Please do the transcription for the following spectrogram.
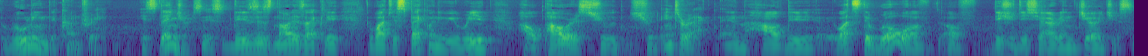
ruling the country it's dangerous. It's, this is not exactly what we expect when we read how powers should should interact and how the what's the role of, of the judiciary and judges.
